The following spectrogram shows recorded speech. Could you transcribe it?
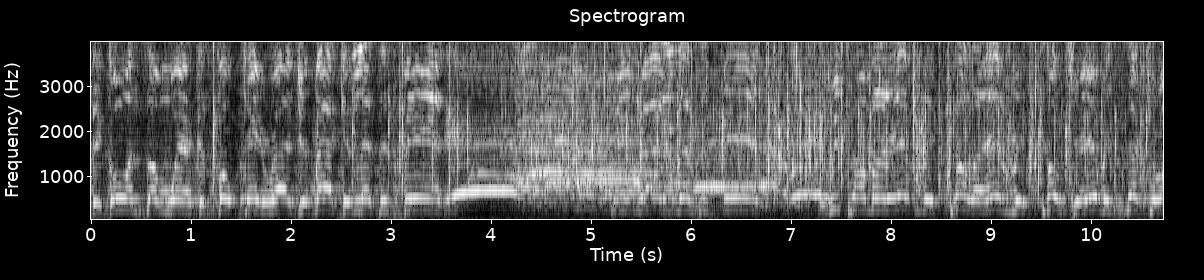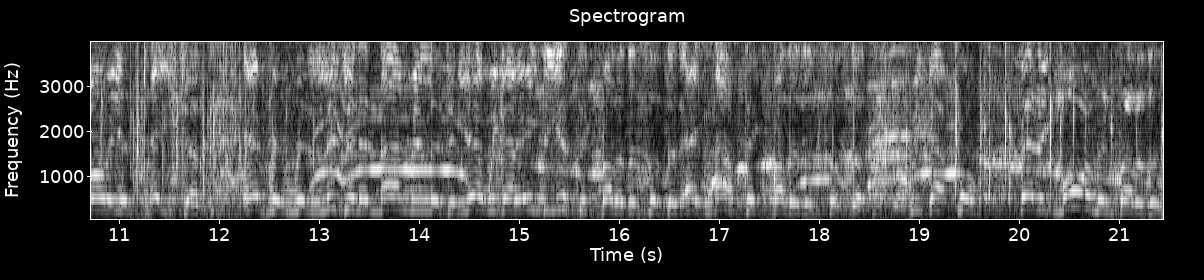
they're going somewhere because folk can't ride your back unless it's bent. Can't ride unless it's bent. And we talk about every color, every culture, every sexual orientation, every religion and non-religion. Yeah, we got atheistic brothers and sisters, agnostic brothers and sisters. We got prophetic Mormon brothers and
